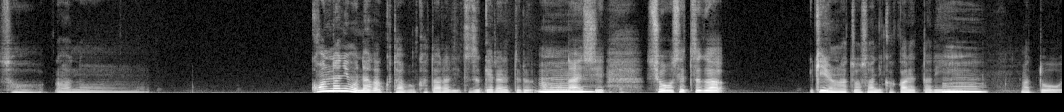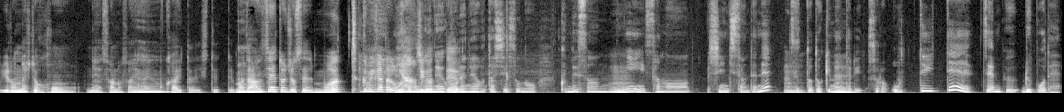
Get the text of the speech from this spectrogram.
そうあのーこんなにも長く多分語り続けられてるものもないし、小説が桐野夏夫さんに書かれたり、うん、あといろんな人が本をね佐野さん以外にも書いたりしてて、まあ、うん。男性と女性で全く見方がまた違って。ねこれね私その久米さんに佐野真一さんでね、うん。ずっとドキュメンタリー、それを追っていて全部ルポで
